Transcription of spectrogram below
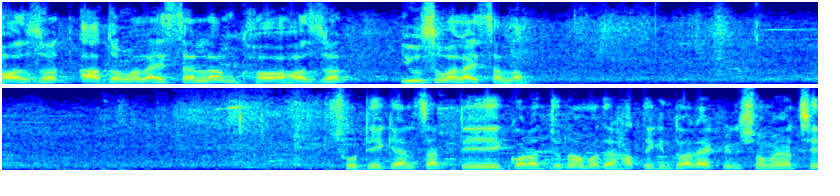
হজরত আদম আলাইসাল্লাম ঘ হজরত ইউসুফ আলাইসাল্লাম সঠিক অ্যান্সারটি করার জন্য আমাদের হাতে কিন্তু আর এক মিনিট সময় আছে।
